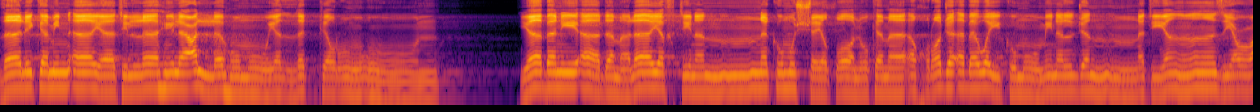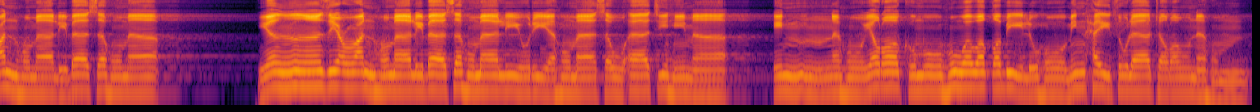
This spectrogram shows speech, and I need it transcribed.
ذلك من آيات الله لعلهم يذكرون. يا بني آدم لا يفتننكم الشيطان كما أخرج أبويكم من الجنة ينزع عنهما لباسهما ينزع عنهما لباسهما ليريهما سوآتهما. إنه يراكم هو وقبيله من حيث لا ترونهم.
